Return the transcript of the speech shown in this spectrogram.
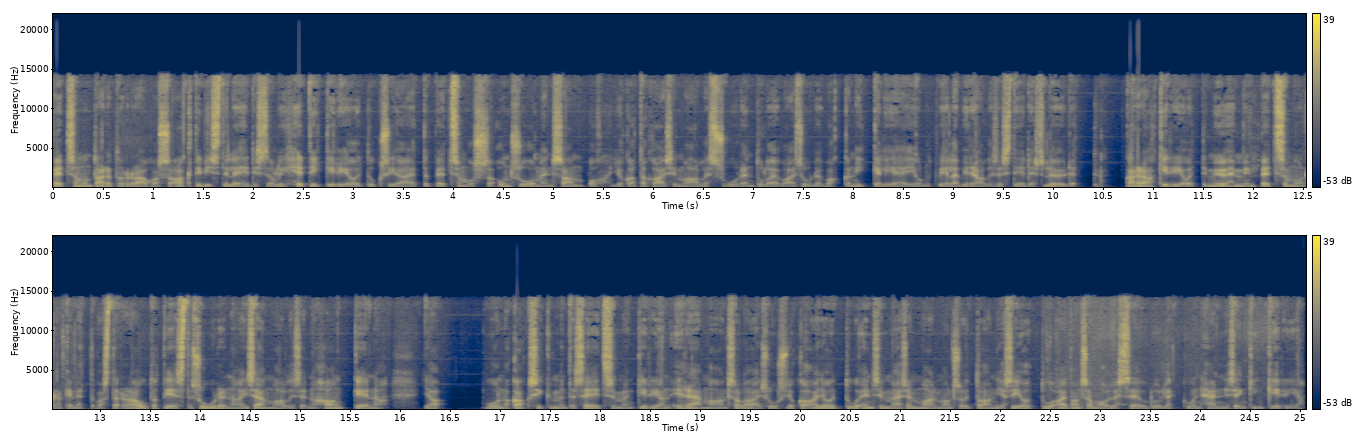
Petsamon Tarton rauhassa, aktivistilehdissä oli heti kirjoituksia, että Petsamossa on Suomen Sampo, joka takaisi maalle suuren tulevaisuuden, vaikka nikkeliä ei ollut vielä virallisesti edes löydetty. Kara kirjoitti myöhemmin Petsamon rakennettavasta rautatiestä suurena isänmaallisena hankkeena ja vuonna 1927 kirjan Erämaan salaisuus, joka ajoittuu ensimmäisen maailmansotaan ja sijoittuu aivan samoille seuduille kuin Hännisenkin kirja.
